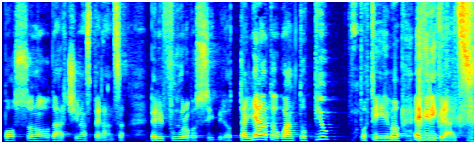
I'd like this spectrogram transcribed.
possono darci una speranza per il futuro possibile. Ho tagliato quanto più potevo e vi ringrazio.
